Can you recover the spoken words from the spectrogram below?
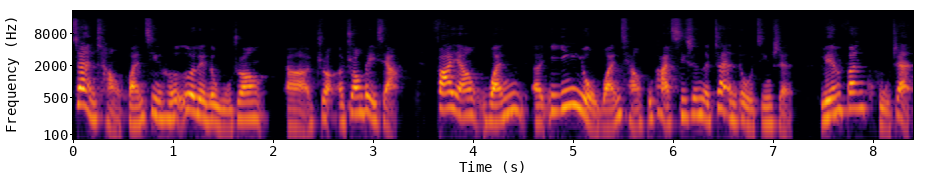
战场环境和恶劣的武装啊装装备下，发扬顽呃英勇顽强、不怕牺牲的战斗精神，连番苦战。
